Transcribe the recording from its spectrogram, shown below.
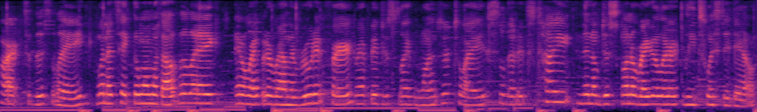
part to this leg. I'm gonna take the one without the leg and wrap it around the root at first. Wrap it just like once or twice so that it's tight. And then I'm just gonna regularly twist it down.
